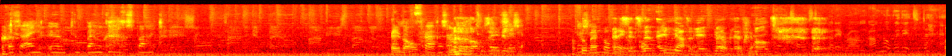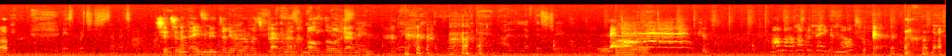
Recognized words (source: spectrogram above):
Heeft ze eindelijk Eurotroep bij elkaar gespaard? Geef wel. Vragen ze Dat viel best wel mee. er zit net één we hebben net geband. Wat? Zit ze net één minuut erin en dan wordt ze permanent gebald door een remming. Maar, Mama, wat betekent dat?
